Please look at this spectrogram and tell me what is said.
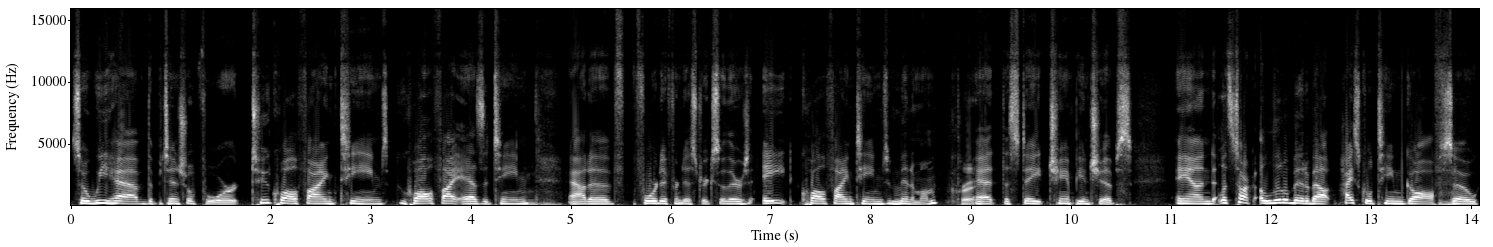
So we have the potential for two qualifying teams who qualify as a team mm-hmm. out of four different districts. So there's eight qualifying teams minimum Correct. at the state championships. And let's talk a little bit about high school team golf. Mm-hmm. So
